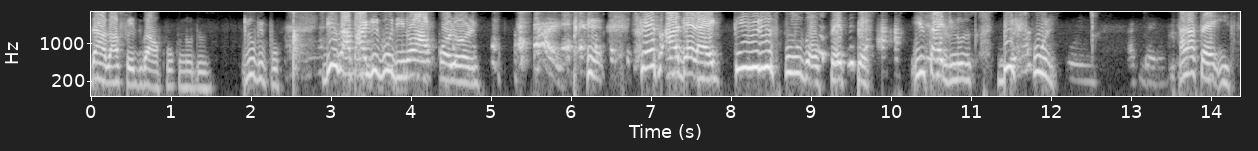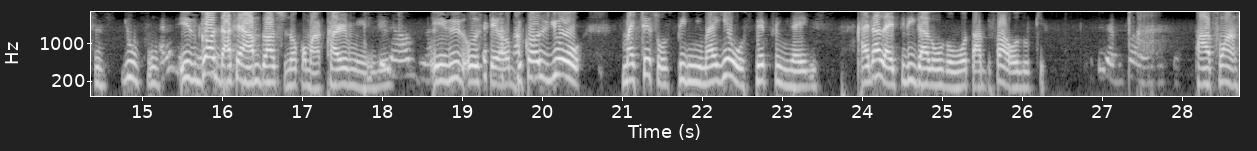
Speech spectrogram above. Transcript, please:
That's how faith go and cook noodles. You people, this atagigu did not have coloring. faith added like three spoons of pepper inside the noodles, big spoon. actually. And I started eating. You it's God that said ambulance should not come and carry me in this in this hostel because yo, my chest was paining me, my ear was peppering me like this. I had like three gallons of water before I was okay. See that before I was little. Part one.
